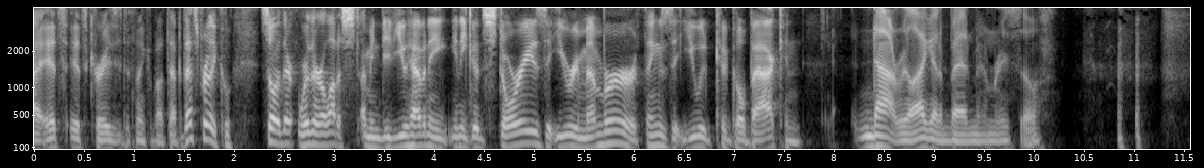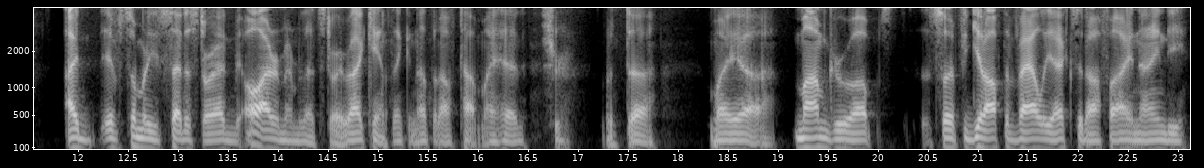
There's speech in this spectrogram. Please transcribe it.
Uh, it's it's crazy to think about that, but that's really cool. So, there, were there a lot of? st- I mean, did you have any any good stories that you remember, or things that you would could go back and? Not really. I got a bad memory, so I if somebody said a story, I'd be, oh, I remember that story, but I can't think of nothing off the top of my head. Sure. But uh, my uh, mom grew up. So if you get off the valley exit off I ninety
